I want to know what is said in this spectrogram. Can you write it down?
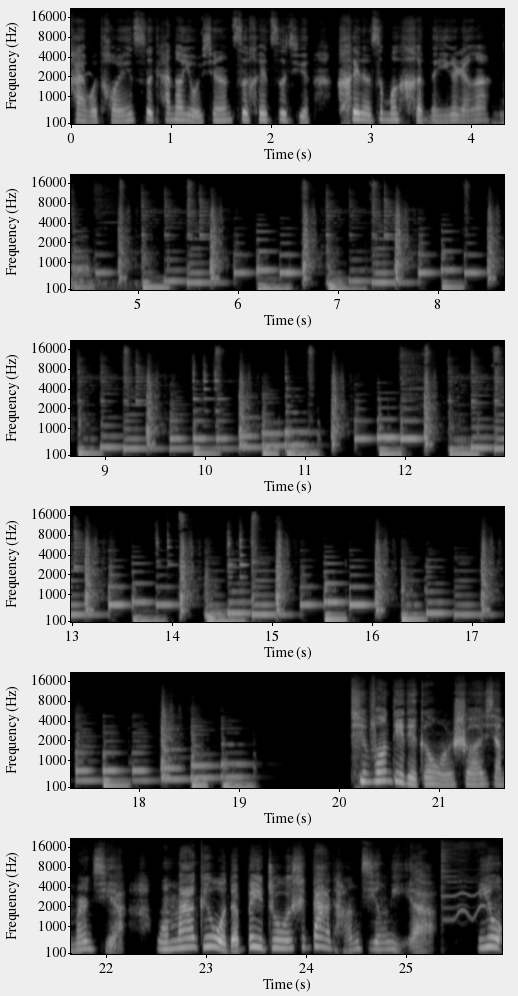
嗨，我头一次看到有些人自黑自己黑的这么狠的一个人啊。”清风弟弟跟我说：“小妹儿姐，我妈给我的备注是大堂经理。”哟，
